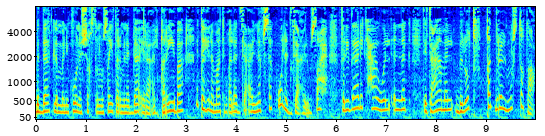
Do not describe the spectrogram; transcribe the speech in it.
بالذات لما يكون الشخص المسيطر من الدائرة القريبة أنت هنا ما تبغى لا تزعل نفسك ولا تزعله صح؟ فلذلك حاول أنك تتعامل بلطف قدر المستطاع.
